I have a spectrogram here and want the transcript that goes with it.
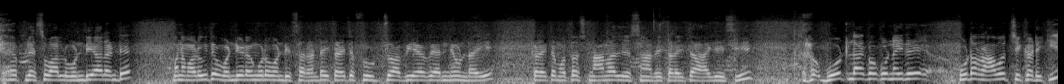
ప్లస్ వాళ్ళు వండియాలంటే మనం అడిగితే వండియడం కూడా వండిస్తారంట. ఇక్కడైతే ఫ్రూట్స్ అవి అవి అన్నీ ఉన్నాయి. ఇక్కడైతే మొత్తం స్నానాలు చేస్తున్నారు ఇక్కడైతే ఆగేసి. బోట్ లేకోకుండా అయితే కూడా రావచ్చు ఇక్కడికి.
